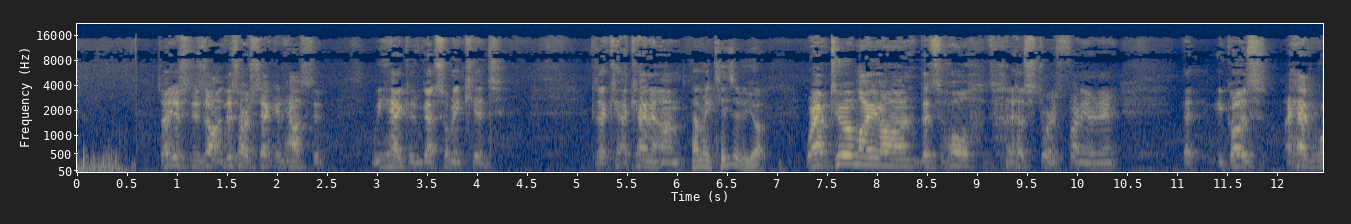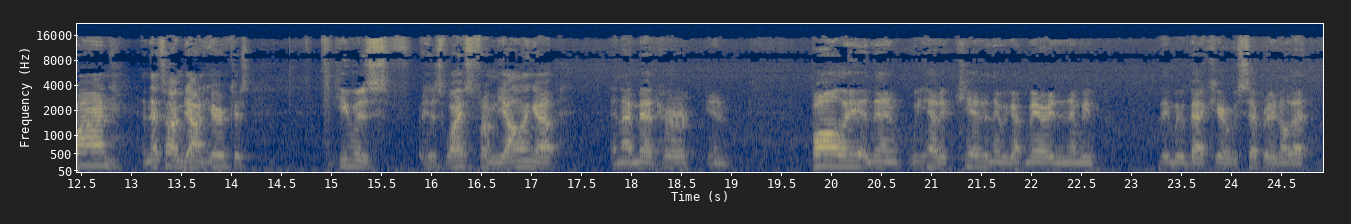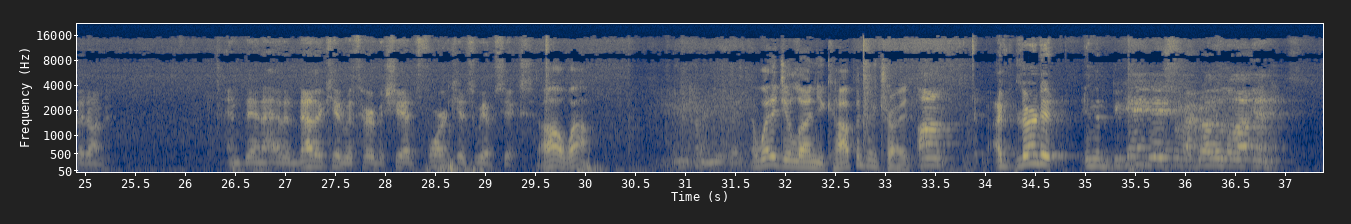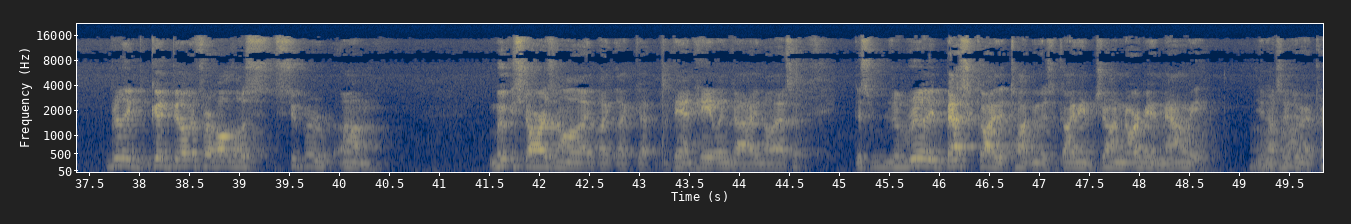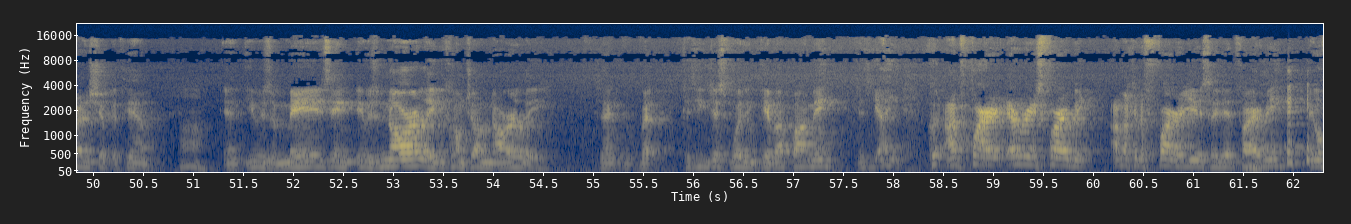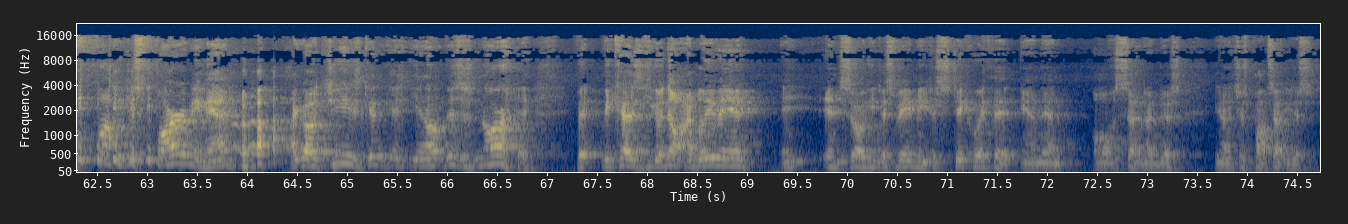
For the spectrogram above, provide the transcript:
So I just designed. This is our second house that we had because we've got so many kids. Because I, I kind of um. How many kids have you got? Well, I have two of my own. That's the whole. That story's funny. It, it goes. I had one, and that's why I'm down here because he was his wife's from Yallingup, and I met her in Bali, and then we had a kid, and then we got married, and then we they moved back here. We separated and all that, but um. And then I had another kid with her, but she had four kids. So we have six. Oh wow. And where did you learn your carpentry trade? Um, I learned it in the beginning days from my brother-in-law and really good builder for all those super um, movie stars and all that, like like uh, Van Halen guy and all that. So this the really best guy that taught me was a guy named John Narby in Maui. You know, so I did my apprenticeship with him, and he was amazing. He was gnarly. We call him John Gnarly, but because he just wouldn't give up on me. He said, yeah, he- I'm fired. Everybody's fired me. I'm not going to fire you. So he didn't fire me. I go, fuck, just fire me, man. I go, geez, get, get, you know, this is gnarly. But because he goes, no, I believe in you. And, and so he just made me just stick with it. And then all of a sudden I just, you know, it just pops out. You just,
